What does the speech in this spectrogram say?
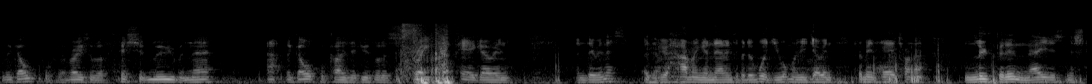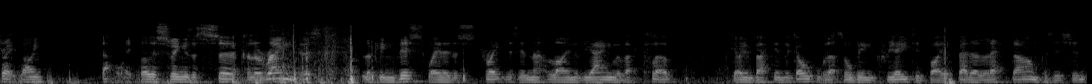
to the golf ball. So a very sort of efficient movement there at the golf ball, kind of if you're sort of straight up here going and doing this, as if you're hammering a nail into a bit of wood. You want to be going from in here trying to loop it in there. You're just in a straight line that way. Well, the swing is a circle around us, looking this way. There's a straightness in that line of the angle of that club going back in the golf ball. That's all being created by a better left arm position,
